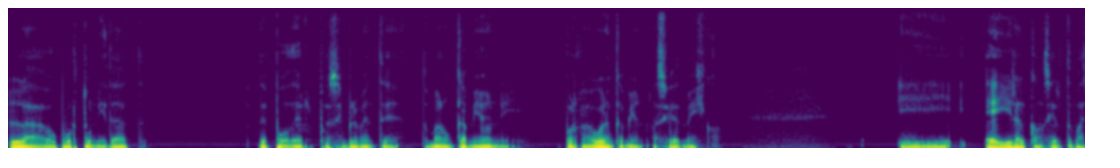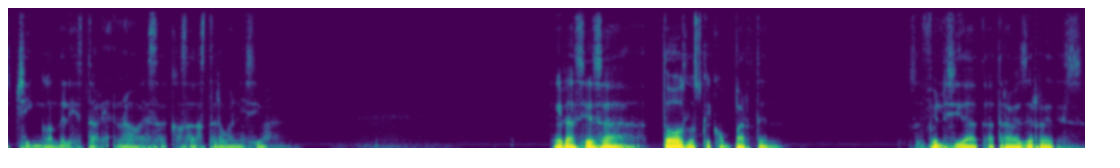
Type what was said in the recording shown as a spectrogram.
la oportunidad de poder pues simplemente tomar un camión y porque me voy en camión a Ciudad de México y e ir al concierto más chingón de la historia, no, esa cosa va a estar buenísima. Gracias a todos los que comparten su felicidad a través de redes,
